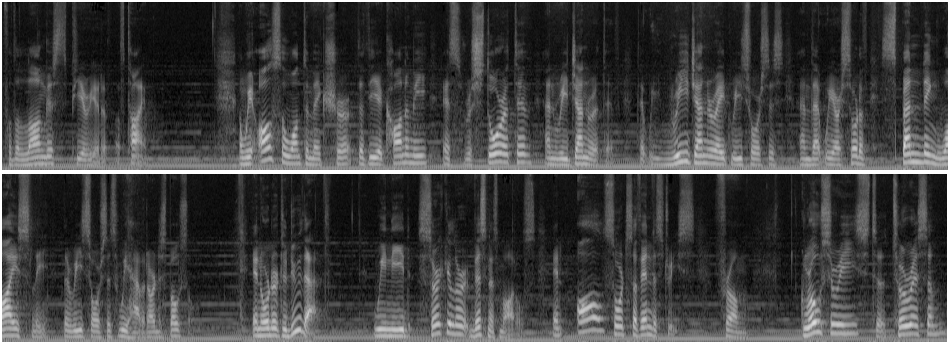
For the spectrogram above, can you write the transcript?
for the longest period of, of time. And we also want to make sure that the economy is restorative and regenerative, that we regenerate resources and that we are sort of spending wisely the resources we have at our disposal. In order to do that, we need circular business models in all sorts of industries, from groceries to tourism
